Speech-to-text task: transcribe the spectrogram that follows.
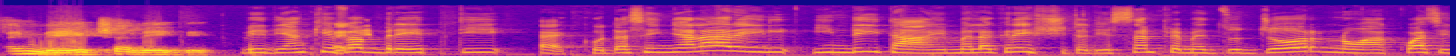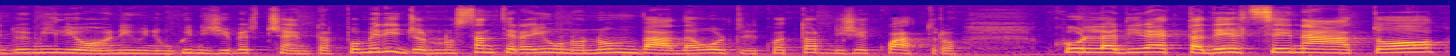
E invece, vedi, Vedi anche Fabretti, ecco, da segnalare in, in daytime la crescita di sempre mezzogiorno a quasi 2 milioni, quindi un 15%. Al pomeriggio, nonostante Rai 1 non vada oltre il 14,4 con la diretta del Senato,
